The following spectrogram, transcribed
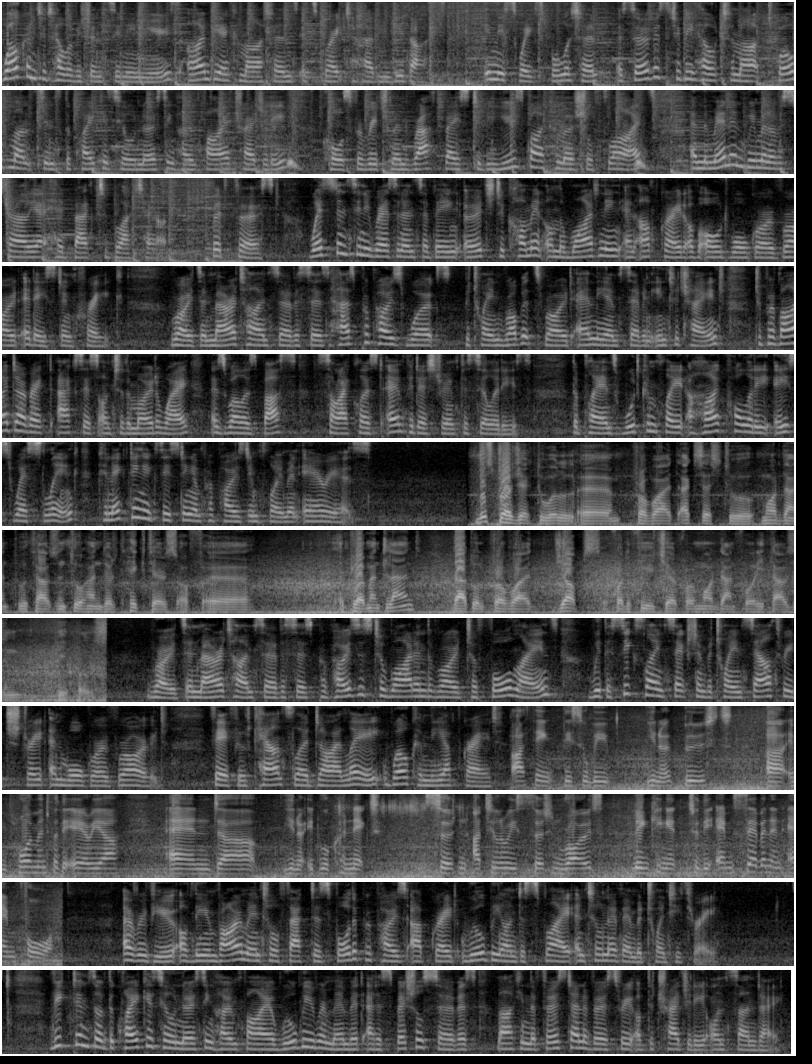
Welcome to Television Sydney News. I'm Bianca Martins. It's great to have you with us. In this week's bulletin, a service to be held to mark 12 months since the Quakers Hill nursing home fire tragedy, calls for Richmond RAAF base to be used by commercial flights, and the men and women of Australia head back to Blacktown. But first, Western Sydney residents are being urged to comment on the widening and upgrade of Old Wallgrove Road at Eastern Creek. Roads and Maritime Services has proposed works between Roberts Road and the M7 interchange to provide direct access onto the motorway as well as bus, cyclist and pedestrian facilities. The plans would complete a high quality east west link connecting existing and proposed employment areas. This project will uh, provide access to more than 2,200 hectares of uh, employment land that will provide jobs for the future for more than 40,000 people. Roads and Maritime Services proposes to widen the road to four lanes with a six lane section between Southridge Street and Wallgrove Road. Fairfield Councillor Di Lee welcomed the upgrade. I think this will be, you know, boost uh, employment for the area and, uh, you know, it will connect certain artillery, certain roads, linking it to the M7 and M4. A review of the environmental factors for the proposed upgrade will be on display until November 23. Victims of the Quakers Hill nursing home fire will be remembered at a special service marking the first anniversary of the tragedy on Sunday.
